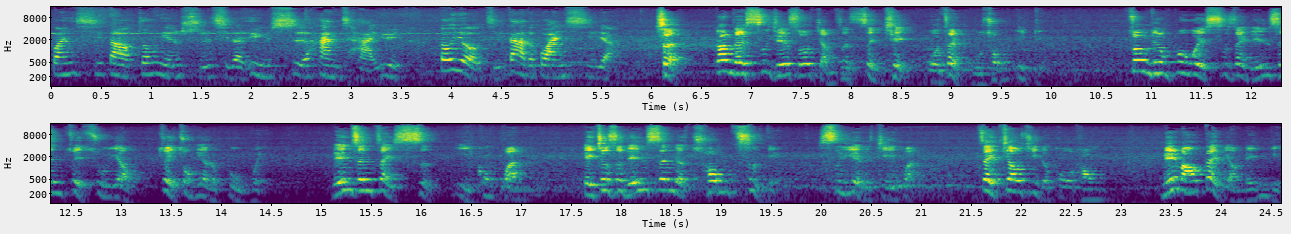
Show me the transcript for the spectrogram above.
关系到中年时期的运势和财运都有极大的关系啊。是，刚才师姐所讲的正确，我再补充一点，中庭部位是在人生最重要、最重要的部位。人生在世以公关，也就是人生的冲刺点，事业的阶段，在交际的沟通，眉毛代表人缘，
